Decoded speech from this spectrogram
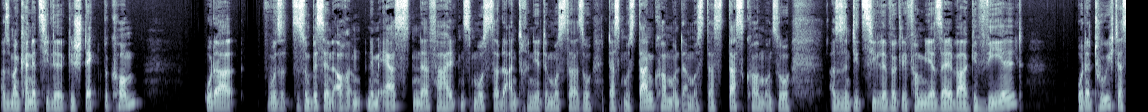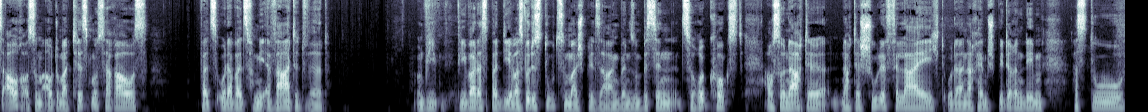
Also man kann ja Ziele gesteckt bekommen oder wo es so ein bisschen auch in dem ersten ne, Verhaltensmuster oder antrainierte Muster, so das muss dann kommen und dann muss das, das kommen und so. Also sind die Ziele wirklich von mir selber gewählt oder tue ich das auch aus so einem Automatismus heraus, weil's, oder weil es von mir erwartet wird? Und wie, wie war das bei dir? Was würdest du zum Beispiel sagen, wenn du so ein bisschen zurückguckst, auch so nach der, nach der Schule vielleicht oder nachher im späteren Leben, hast du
